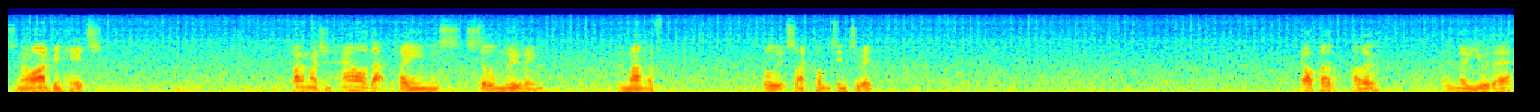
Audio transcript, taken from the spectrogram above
So now I've been hit. Can't imagine how that plane is still moving. The amount of bullets I pumped into it. Oh, hello. I didn't know you were there.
